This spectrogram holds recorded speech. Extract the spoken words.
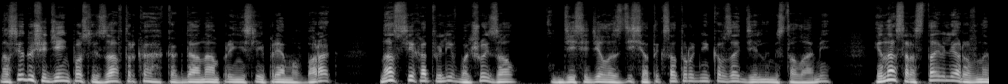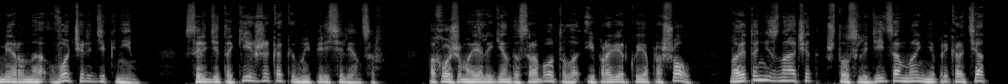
На следующий день после завтрака, когда нам принесли прямо в барак, нас всех отвели в большой зал, где сидело с десяток сотрудников за отдельными столами, и нас расставили равномерно в очереди к ним, среди таких же, как и мы, переселенцев. Похоже, моя легенда сработала, и проверку я прошел, но это не значит, что следить за мной не прекратят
